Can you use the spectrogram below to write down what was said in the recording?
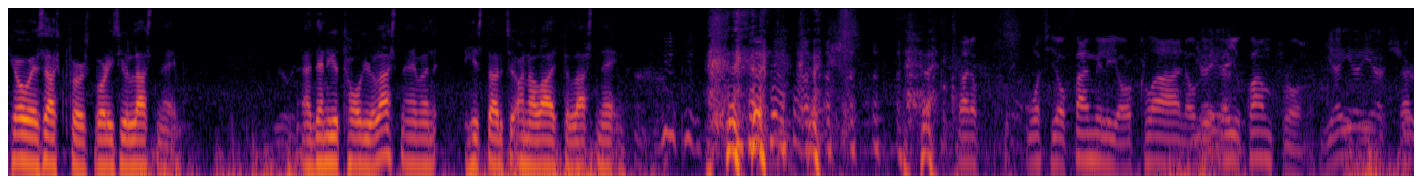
He always asked first what is your last name Really? and then you told your last name and he started to analyze the last name kind of what's your family or clan or Yeah, where, yeah. where you come from. Yeah, yeah, yeah, sure.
